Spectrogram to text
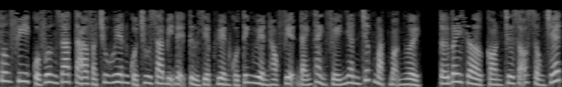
Vương phi của Vương gia ta và Chu Huyên của Chu gia bị đệ tử Diệp Huyền của Tinh Huyền học viện đánh thành phế nhân trước mặt mọi người, tới bây giờ còn chưa rõ sống chết.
